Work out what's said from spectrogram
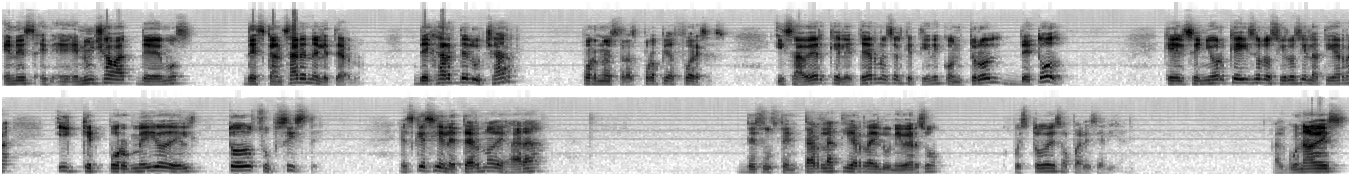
en, en un Shabbat debemos descansar en el Eterno, dejar de luchar por nuestras propias fuerzas y saber que el Eterno es el que tiene control de todo, que el Señor que hizo los cielos y la tierra y que por medio de él todo subsiste. Es que si el Eterno dejara de sustentar la tierra y el universo, pues todo desaparecería. Alguna vez,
